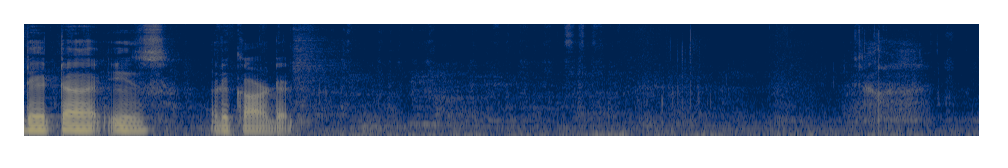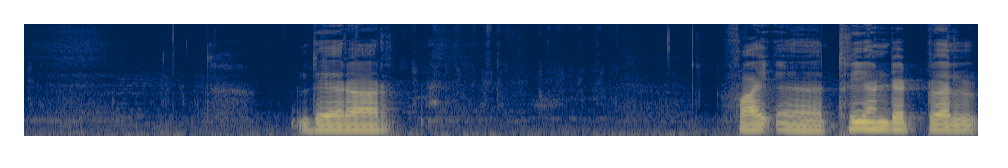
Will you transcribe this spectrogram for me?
data is recorded. There are five, uh, 312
